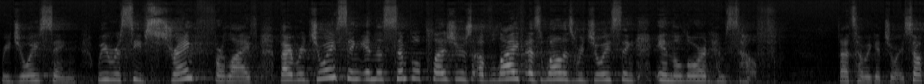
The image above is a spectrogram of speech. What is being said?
rejoicing. We receive strength for life by rejoicing in the simple pleasures of life as well as rejoicing in the Lord Himself. That's how we get joy. So,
